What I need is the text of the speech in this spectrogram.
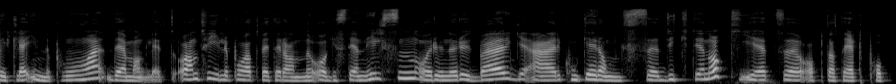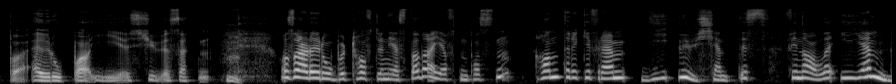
virkelig er inne på noe, det manglet. Og han tviler på at veteranene Åge Steen Nilsen og Rune Rudberg er konkurransedyktige nok i et eh, oppdatert Pop-Europa i 2017. Mm. Og så er det Robert Hoftun Gjestad da, i Aftenposten. Han trekker frem De ukjentes finale igjen.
